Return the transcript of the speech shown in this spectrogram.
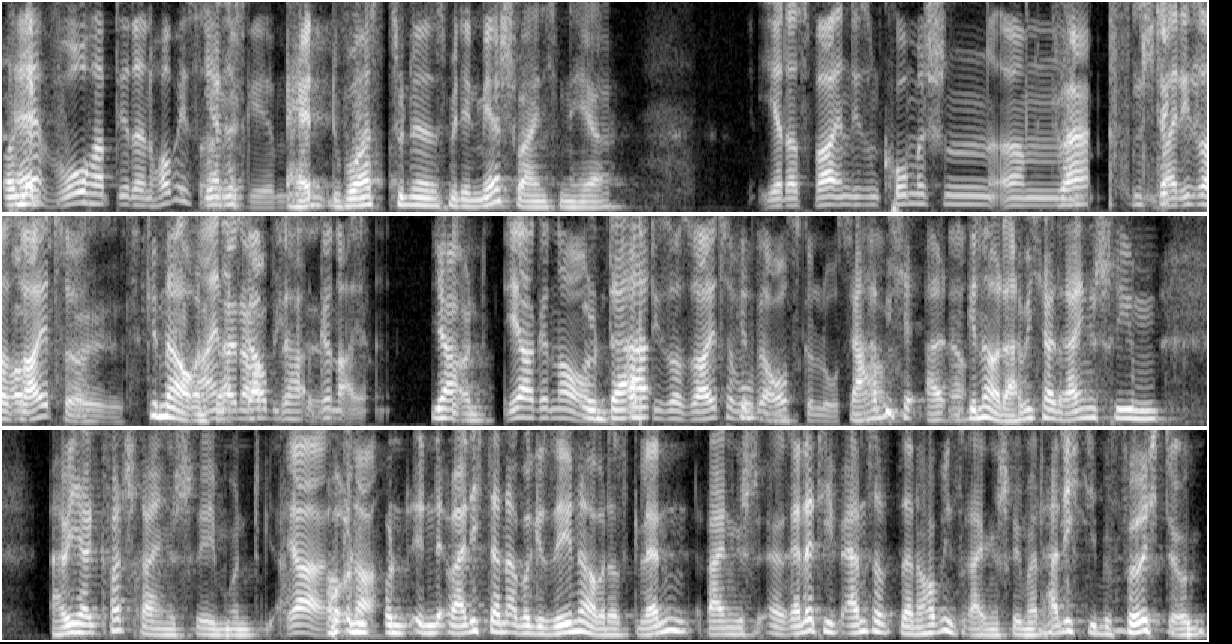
und Hä, wo habt ihr denn Hobbys ja, das, angegeben? hä, wo hast du denn das mit den Meerschweinchen her? Ja, das war in diesem komischen, ähm, bei dieser Seite. Genau, und Nein, da, es deine gab, wir, genau, ja, und ja genau, Und da- auf dieser Seite, wo wir genau. ausgelost da haben. habe ich, äh, Ja. genau, da habe ich halt reingeschrieben, habe ich halt Quatsch reingeschrieben und Ja, und, klar. und in, weil ich dann aber gesehen habe, dass Glenn äh, relativ ernsthaft seine Hobbys reingeschrieben hat, hatte ich die Befürchtung,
